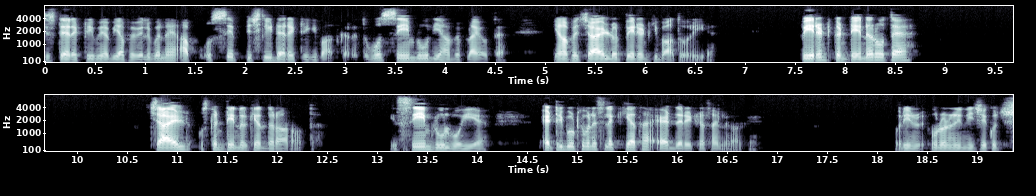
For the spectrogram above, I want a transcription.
जिस डायरेक्टरी में अभी आप अवेलेबल हैं, आप उससे पिछली डायरेक्टरी की बात कर तो वो सेम रूल यहाँ पे अप्लाई होता है। यहाँ पे चाइल्ड और पेरेंट की बात हो रही है। पेरेंट कंटेनर होता है। चाइल्ड उस कंटेनर के अंदर आ रहा होता है। सेम रूल वही है। एट्रीब्यूट को मैंने सेलेक्ट किया था एट द रेट का साइन लगा के। और उन्होंने नीचे कुछ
